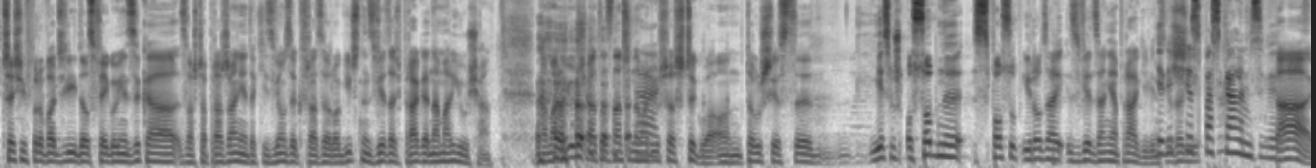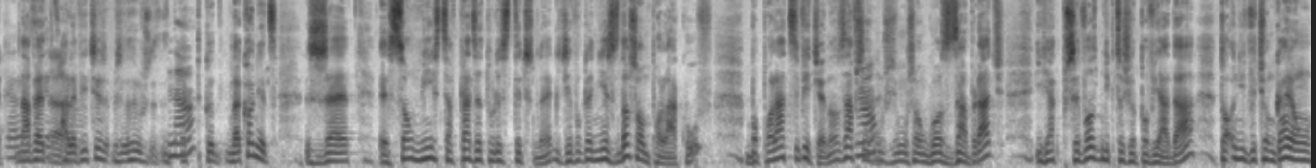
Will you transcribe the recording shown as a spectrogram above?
Czesi wprowadzili do swojego języka, zwłaszcza Prażanie, taki związek frazeologiczny, zwiedzać Pragę na Mariusia. Na Mariusia to znaczy na Tak. Mariusza Szczygła. On, to już jest, e, jest już osobny sposób i rodzaj zwiedzania Pragi, więc Kiedyś jeżeli... się z Pascalem zwie. Tak, Nawet, zwiedzał. ale wiecie, że już No. tak tylko na koniec, że y, są miejsca w Pradze turystyczne, gdzie w ogóle nie znoszą Polaków, bo Polacy, wiecie, no zawsze No. musi- muszą głos zabrać i jak przewodnik coś opowiada, to oni wyciągają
